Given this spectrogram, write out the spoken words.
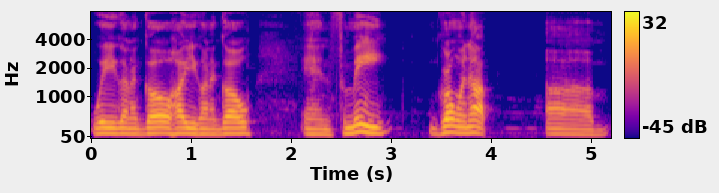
where you're going to go, how you're going to go. And for me, growing up, um,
